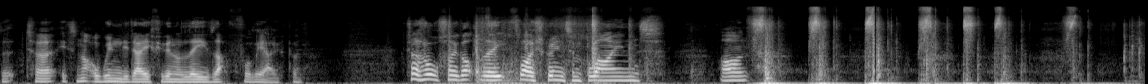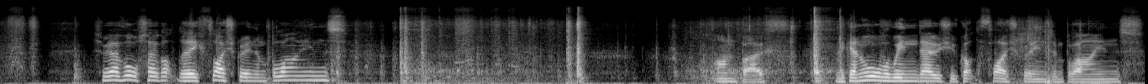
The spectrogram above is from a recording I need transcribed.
that uh, it's not a windy day if you're going to leave that fully open. It has also got the fly screens and blinds on. So we have also got the fly screen and blinds on both. And again all the windows you've got the fly screens and blinds.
